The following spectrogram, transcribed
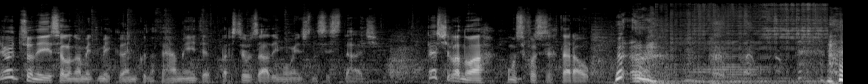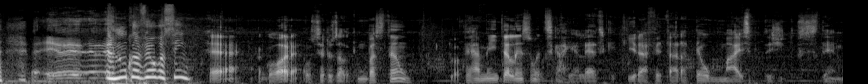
Eu adicionei esse alongamento mecânico na ferramenta para ser usado em momentos de necessidade. Teste lá no ar, como se fosse acertar algo. Eu nunca vi algo assim. É, agora, ao ser usado como bastão, tua ferramenta lança uma descarga elétrica que irá afetar até o mais protegido do sistema.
